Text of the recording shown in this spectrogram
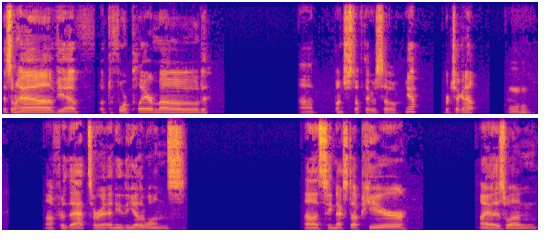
this one have you have up to four player mode. A uh, bunch of stuff there. So yeah, we're checking out hmm uh, for that or any of the other ones. Uh, let's see. Next up here. Oh yeah, this one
